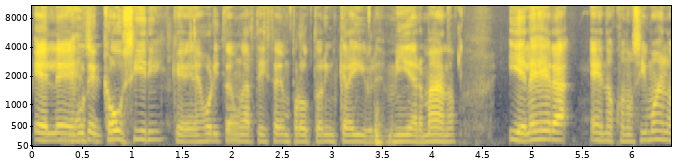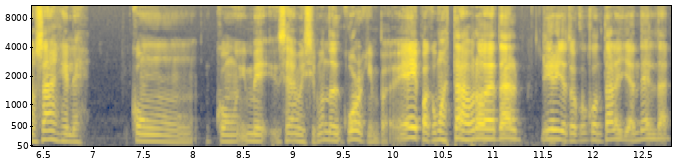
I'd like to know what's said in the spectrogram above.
Él es de. Co City, que es ahorita un artista y un productor increíble, mi hermano. Y él era, eh, nos conocimos en Los Ángeles con, con y me, o sea, me hicimos networking. Hey, pa, ¿cómo estás, bro? ¿Qué tal? Mira, yo toco con tal, Yandel, tal.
